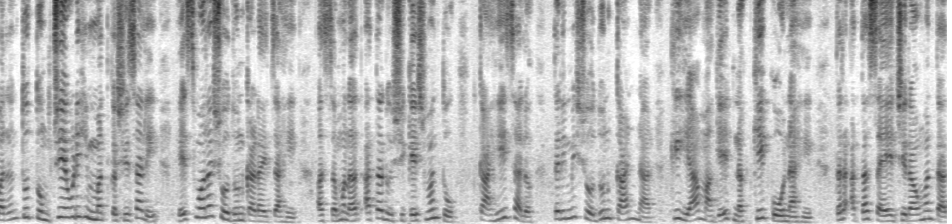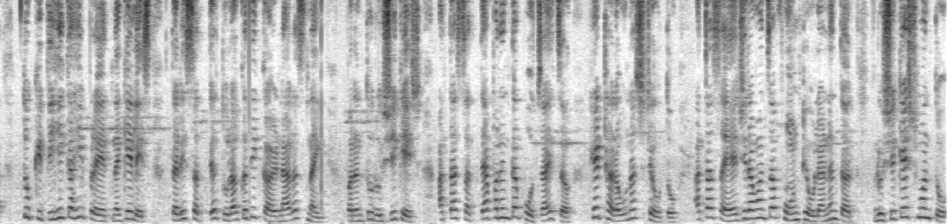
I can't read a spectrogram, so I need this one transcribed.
परंतु तुमची एवढी हिंमत कशी झाली हेच मला शोधून काढायचं आहे. असं म्हणत आता ऋषिकेश म्हणतो काहीही झालं तरी मी शोधून काढणार की यामागे नक्की कोण आहे. तर आता सयाजीराव म्हणतात तू कितीही काही प्रयत्न केलेस तरी सत्य तुला कधी कळणारच नाही. परंतु ऋषिकेश आता सत्यापर्यंत पोचायचं हे ठरवूनच ठेवतो. आता सयाजीरावांचा फोन ठेवल्यानंतर ऋषिकेश म्हणतो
